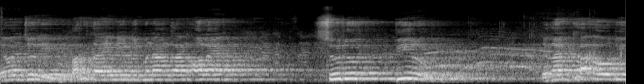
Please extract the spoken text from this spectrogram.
Dewan Juri, partai ini dimenangkan oleh Sudut Biru dengan KO di.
